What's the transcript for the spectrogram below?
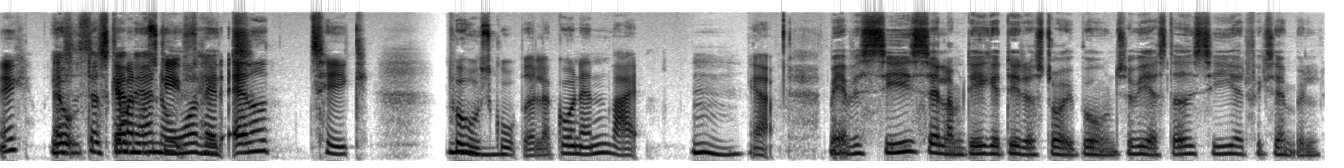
Ikke? Jo, altså, så skal skal man måske have et andet take på Mm. mm. horoskopet, eller gå en anden vej. Mm. Ja. Men jeg vil sige, selvom det ikke er det, der står i bogen, så vil jeg stadig sige, at for eksempel,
